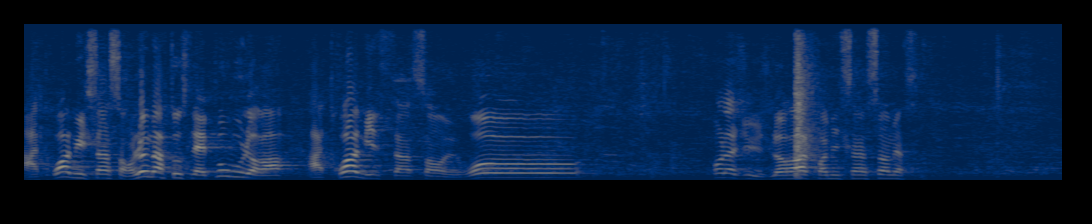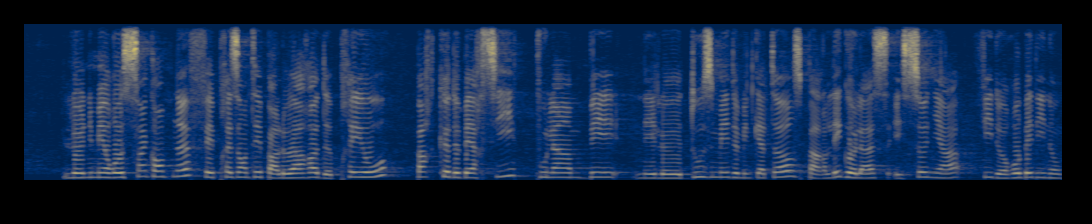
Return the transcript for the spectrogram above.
À 3500, le marteau se lève pour vous, Laura. À 3500 euros. On la juge. Laura, 3500, merci. Le numéro 59 est présenté par le haras de Préau, Parc de Bercy, Poulain B, né le 12 mai 2014 par Légolas et Sonia, fille de Robellino.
